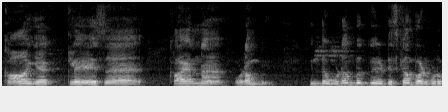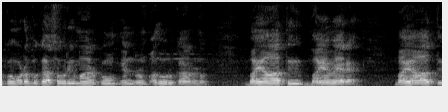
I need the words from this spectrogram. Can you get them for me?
காய கிளேச காயன்னா உடம்பு. இந்த உடம்புக்கு டிஸ்கம்ஃபர்ட் கொடுக்கும் உடம்புக்கு அசௌகரியமாக இருக்கும் என்றும் அது ஒரு காரணம். பயாத்து பயம் வேற. பயாத்து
